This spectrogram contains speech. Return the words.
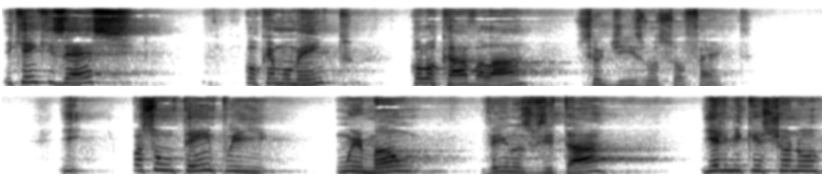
e quem quisesse, qualquer momento, colocava lá o seu dízimo, a sua oferta. E passou um tempo e um irmão veio nos visitar e ele me questionou.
